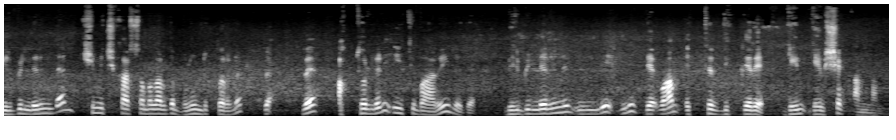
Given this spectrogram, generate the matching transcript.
birbirlerinden kimi çıkarsamalarda bulunduklarını ve, ve aktörleri itibariyle de birbirlerini devam ettirdikleri gevşek anlamda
